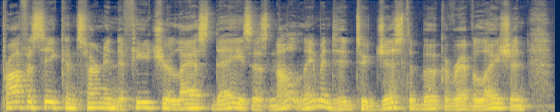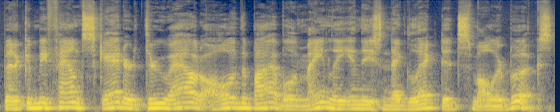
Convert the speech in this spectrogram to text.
Prophecy concerning the future last days is not limited to just the book of Revelation, but it can be found scattered throughout all of the Bible, mainly in these neglected smaller books.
